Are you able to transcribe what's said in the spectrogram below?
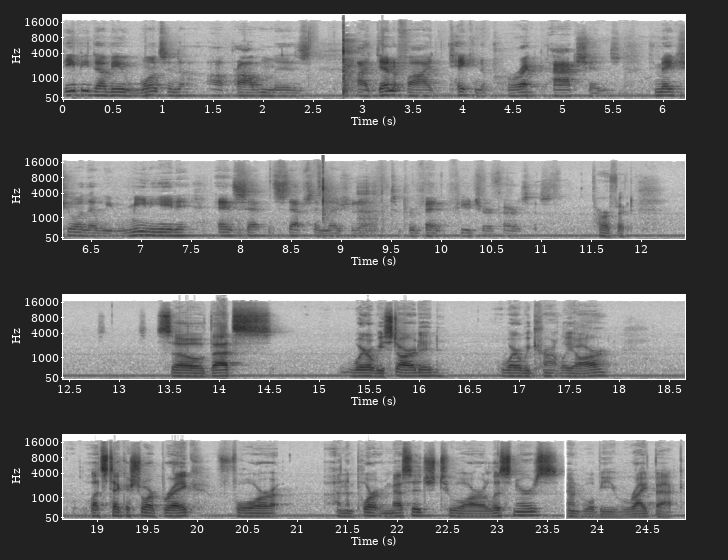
DPW once an, a problem is identified, taking the correct actions to make sure that we remediate it and set steps and measure to, to prevent future occurrences. Perfect. So that's where we started, where we currently are. Let's take a short break for an important message to our listeners, and we'll be right back.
